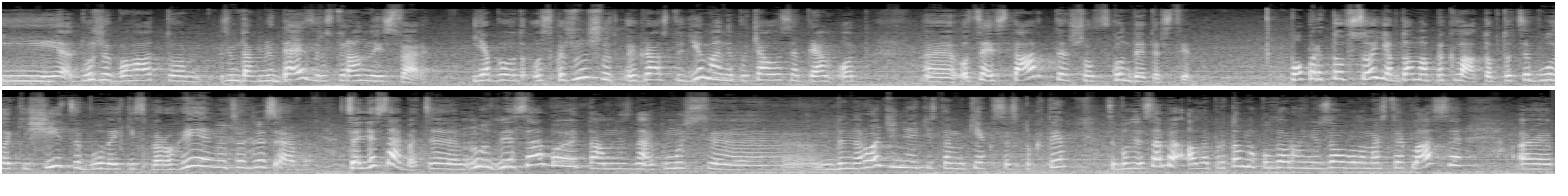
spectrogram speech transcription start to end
і дуже багато так людей з ресторанної сфери. Я би от скажу, що якраз тоді в мене почалося прям от е, оцей старт, що в кондитерстві. Попри то все, я вдома пекла. Тобто це були кіші, це були якісь пироги. Ну це для себе. Це для себе. Це ну для себе, там не знаю, комусь е, день народження, якісь там кекси спекти. Це було для себе. Але при тому, коли організовувала майстер-класи, е,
